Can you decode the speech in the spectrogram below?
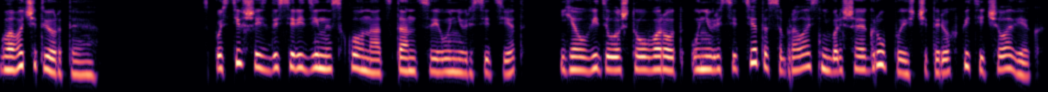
Глава 4. Спустившись до середины склона от станции «Университет», я увидела, что у ворот университета собралась небольшая группа из четырех-пяти человек.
